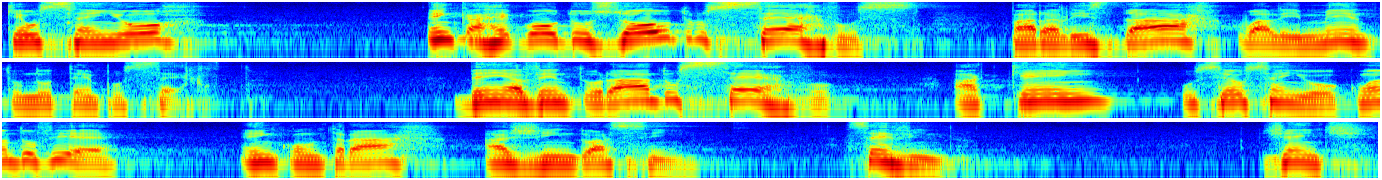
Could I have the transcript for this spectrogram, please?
que o Senhor encarregou dos outros servos para lhes dar o alimento no tempo certo? Bem-aventurado o servo a quem o seu Senhor, quando vier, encontrar agindo assim servindo. Gente,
